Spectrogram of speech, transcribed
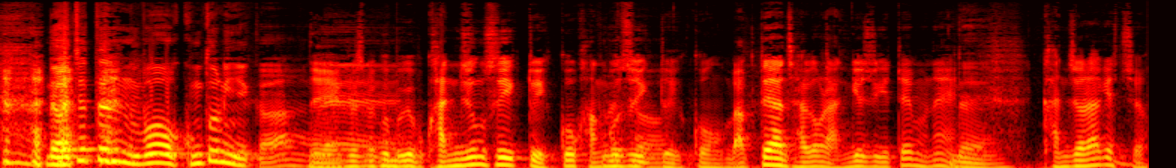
근데 어쨌든 뭐 공돈이니까. 네, 그래서 그 뭐 관중 수익도 있고 광고 그렇죠. 수익도 있고 막대한 자금을 안겨주기 때문에 네. 간절하겠죠.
